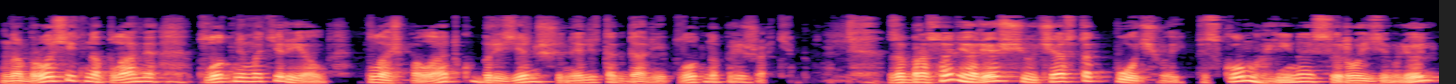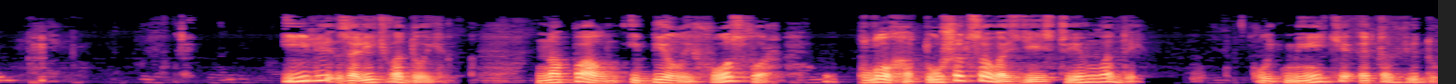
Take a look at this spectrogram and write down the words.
набросить на пламя плотный материал, плащ-палатку, брезент, шинель и так далее, и плотно прижать. Забросать горящий участок почвой, песком, глиной, сырой землей – или залить водой. Напалм и белый фосфор плохо тушатся воздействием воды. Имейте это в виду.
